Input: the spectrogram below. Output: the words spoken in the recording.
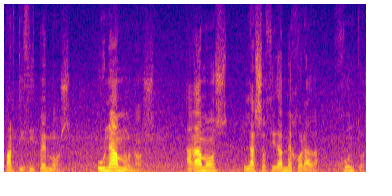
participemos, unámonos, hagamos la sociedad mejorada, juntos.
